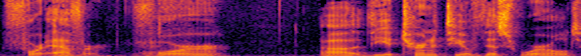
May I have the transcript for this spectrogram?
forever, for uh, the eternity of this world.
